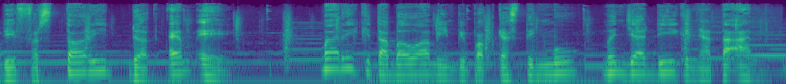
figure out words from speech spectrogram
di firststory.me. Mari kita bawa mimpi podcastingmu menjadi kenyataan.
